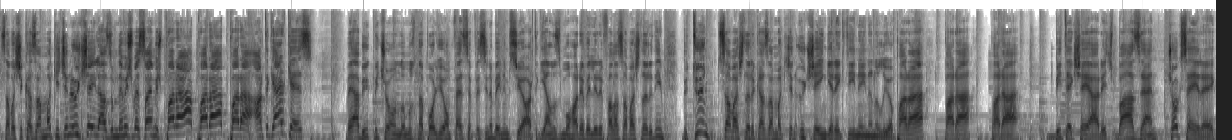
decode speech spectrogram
Savaşı kazanmak için üç şey lazım demiş ve saymış para para para. Artık herkes veya büyük bir çoğunluğumuz Napolyon felsefesini benimsiyor. Artık yalnız muharebeleri falan savaşları değil. Bütün savaşları kazanmak için üç şeyin gerektiğine inanılıyor. Para, para, para. Bir tek şey hariç bazen çok seyrek,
